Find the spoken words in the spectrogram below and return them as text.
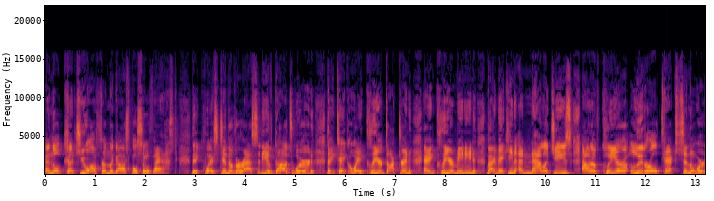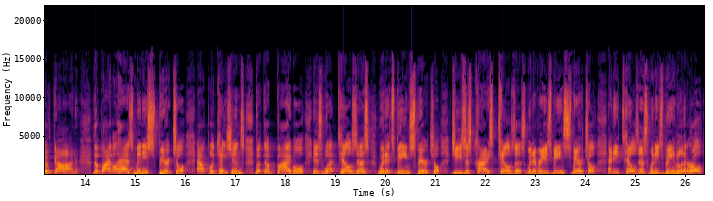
and they'll cut you off from the gospel so fast. They question the veracity of God's word. They take away clear doctrine and clear meaning by making analogies out of clear literal texts in the word of God. The Bible has many spiritual applications, but the Bible is what tells us when it's being spiritual. Jesus Christ tells us whenever he's being spiritual and he tells us when he's being literal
